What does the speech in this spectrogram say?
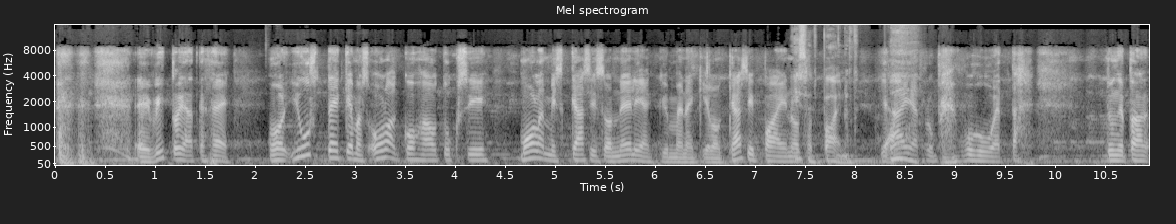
Ei vittu jätkä, hei. Mä oon just tekemässä olankohautuksia. Molemmissa käsissä on 40 kilon käsipainot. Isot painot. Ja äijät rupeaa puhuu, että tungetaan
